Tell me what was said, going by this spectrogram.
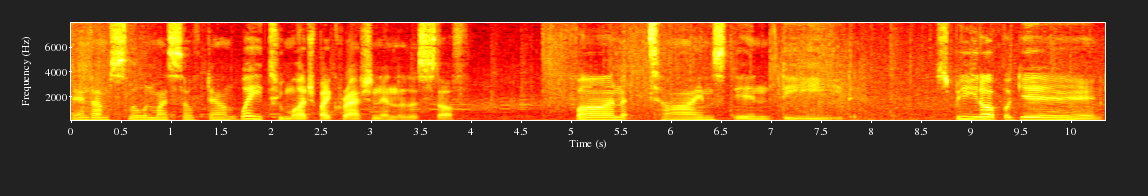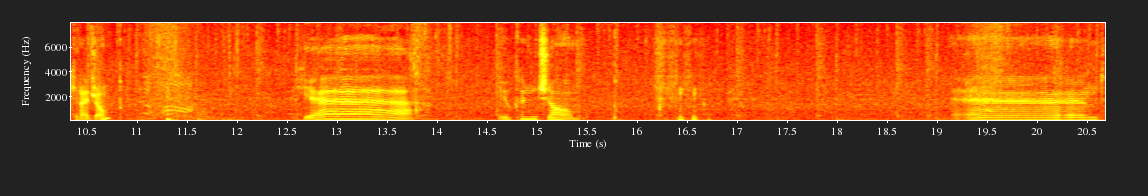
And I'm slowing myself down way too much by crashing into this stuff. Fun times indeed. Speed up again. Can I jump? Yeah. You can jump. and...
